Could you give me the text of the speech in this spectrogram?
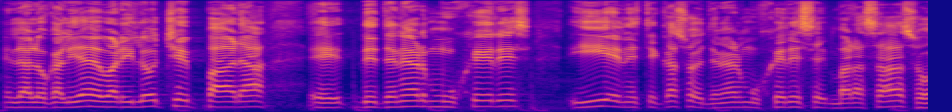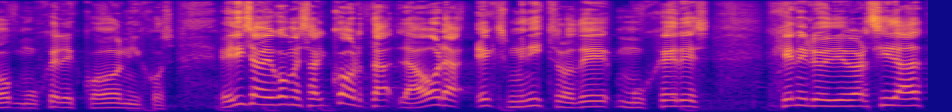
en la localidad de Bariloche, para eh, detener mujeres y en este caso detener mujeres embarazadas o mujeres con hijos. Elizabeth Gómez Alcorta, la ahora ex ministro de Mujeres, Género y Diversidad,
